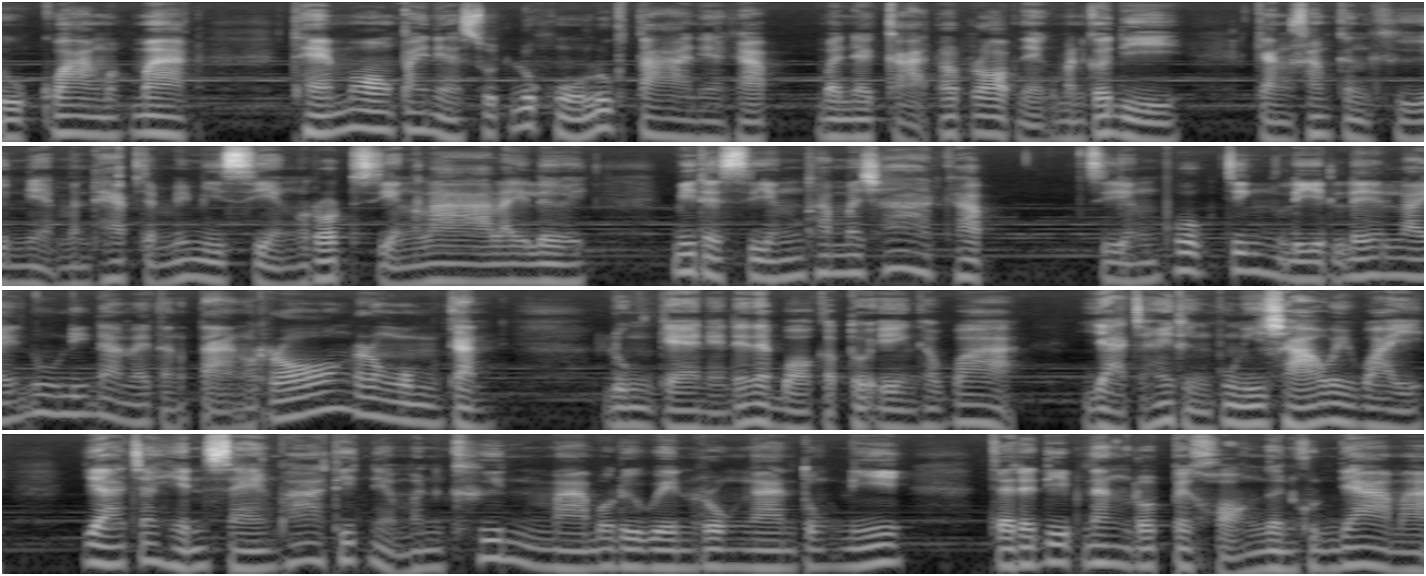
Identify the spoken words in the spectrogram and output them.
ดูกว้างมากๆ แถมมองไปเนี่ยสุดลูกหูลูกตาเนี่ยครับบรรยากาศรอบๆเนี่ยมันก็ดีกลางค่ำกลางคืนเนี่ยมันแทบจะไม่มีเสียงรถเสียงลาอะไรเลย มีแต่เสียงธรรมชาติครับ เสียงพวกจิ้งหรีดเลไลนู่นนี่นั่นอะไรต่างๆ ร้องระงมกัน ลุงแกเนี่ยได้แต่บอกกับตัวเองครับว่า อยากจะให้ถึงพรุ่งนี้เช้าไวๆอยากจะเห็นแสงพระอาทิตย์เนี่ยมันขึ้นมาบริเวณโรงงานตรงนี้ จะได้รีบนั่งรถไปขอเงินคุณย่ามา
